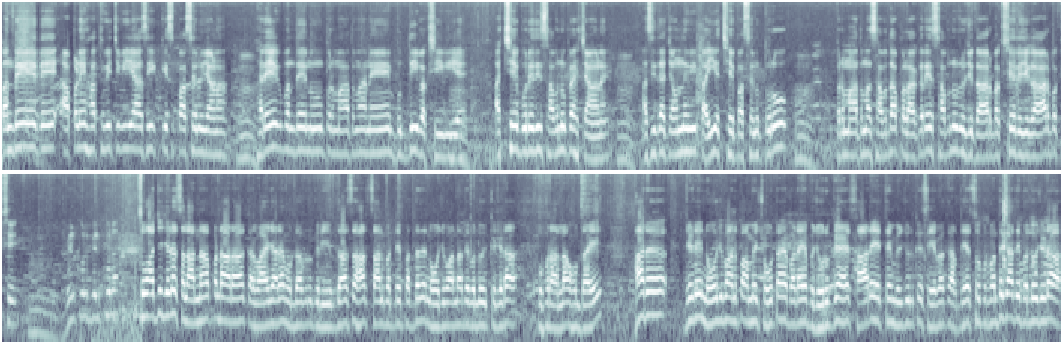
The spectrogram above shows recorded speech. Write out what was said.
ਬੰਦੇ ਦੇ ਆਪਣੇ ਹੱਥ ਵਿੱਚ ਵੀ ਆ ਅਸੀਂ ਕਿਸ ਪਾਸੇ ਨੂੰ ਜਾਣਾ? ਹਰੇਕ ਬੰਦੇ ਨੂੰ ਪ੍ਰਮਾਤਮਾ ਨੇ ਬੁੱਧੀ ਬਖਸ਼ੀ ਵੀ ਹੈ। ਅੱਛੇ ਬੁਰੇ ਦੀ ਸਭ ਨੂੰ ਪਹਿਚਾਣ ਹੈ। ਅਸੀਂ ਤਾਂ ਚਾਹੁੰਦੇ ਵੀ ਭਾਈ ਅੱਛੇ ਪਾਸੇ ਨੂੰ ਤੁਰੋ। ਪ੍ਰਮਾਤਮਾ ਸਭ ਦਾ ਭਲਾ ਕਰੇ ਸਭ ਨੂੰ ਰੁਜ਼ਗਾਰ ਬਖਸ਼ੇ ਰੁਜ਼ਗਾਰ ਬਖਸ਼ੇ। ਬਿਲਕੁਲ ਬਿਲਕੁਲ। ਸੋ ਅੱਜ ਜਿਹੜਾ ਸਾਲਾਨਾ ਭੰਡਾਰਾ ਕਰਵਾਇਆ ਜਾ ਰਿਹਾ ਮੁੱਲਾਪੁਰ ਗਰੀਬਦਾਸ ਹਰ ਸਾਲ ਵੱਡੇ ਪੱਧਰ ਤੇ ਨੌਜਵਾਨਾਂ ਦੇ ਵੱਲੋਂ ਇੱਕ ਜਿਹੜਾ ਉਪਰਾਲਾ ਹੁੰਦਾ ਏ। ਹਰ ਜਿਹੜੇ ਨੌਜਵਾਨ ਭਾਵੇਂ ਛੋਟਾ ਹੈ ਬੜਾ ਹੈ ਬਜ਼ੁਰਗ ਹੈ ਸਾਰੇ ਇੱਥੇ ਮਿਲ ਜੁਲ ਕੇ ਸੇਵਾ ਕਰਦੇ ਆ। ਸੋ ਪ੍ਰਬੰਧਕਾਂ ਦੇ ਵੱਲੋਂ ਜਿਹੜਾ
